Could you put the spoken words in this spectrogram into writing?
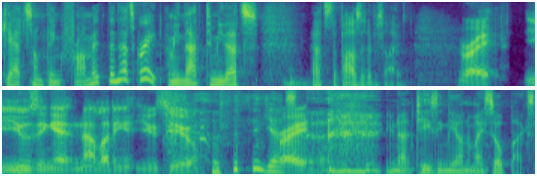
get something from it, then that's great. I mean, that to me, that's that's the positive side. Right. Using it and not letting it use you. yes. Right. You're not teasing me onto my soapbox.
